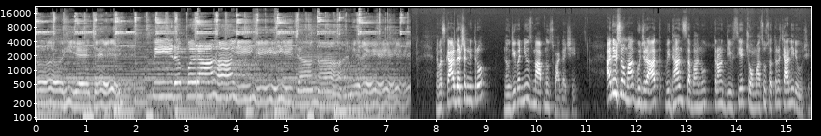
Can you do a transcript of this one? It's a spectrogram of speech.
કહીએ જે પીડ પરાઈ જાનાને રે. નમસ્કાર દર્શક મિત્રો, નવજીવન ન્યૂઝમાં આપનું સ્વાગત છે. આ દિવસોમાં ગુજરાત વિધાનસભાનું ત્રણ દિવસીય ચોમાસું સત્ર ચાલી રહ્યું છે.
